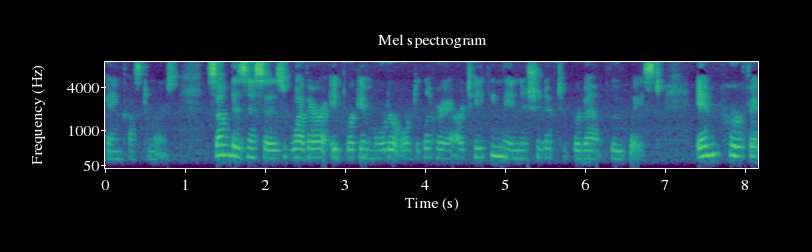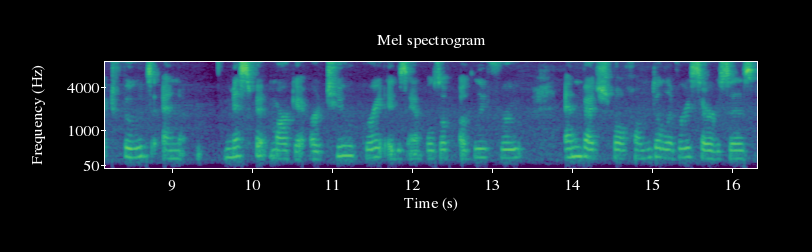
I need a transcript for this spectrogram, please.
paying customers. Some businesses, whether a brick and mortar or delivery, are taking the initiative to prevent food waste. Imperfect Foods and Misfit Market are two great examples of ugly fruit and vegetable home delivery services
